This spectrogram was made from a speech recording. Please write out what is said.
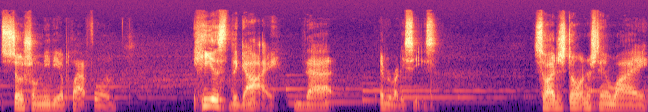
social media platform, he is the guy that everybody sees. So I just don't understand why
